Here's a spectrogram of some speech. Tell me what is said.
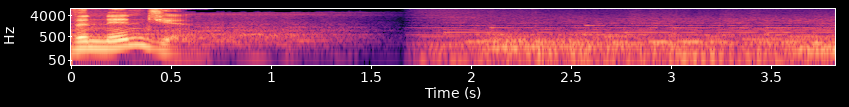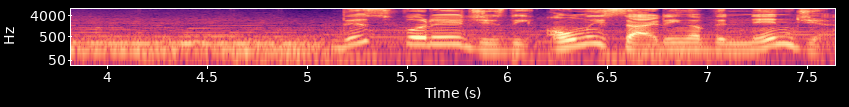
The Ningen. This footage is the only sighting of the Ningen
